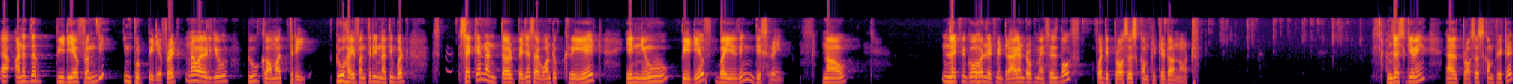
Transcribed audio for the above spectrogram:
uh, another PDF from the input PDF, right? Now I will give 2 comma 3, 2 hyphen 3, nothing but second and third pages, I want to create a new PDF by using this range. Now, let me go ahead, let me drag and drop message box for the process completed or not. I'm just giving as process completed.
